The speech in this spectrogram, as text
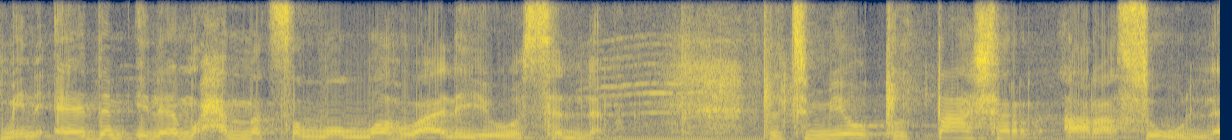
من آدم إلى محمد صلى الله عليه وسلم. 313 رسول.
